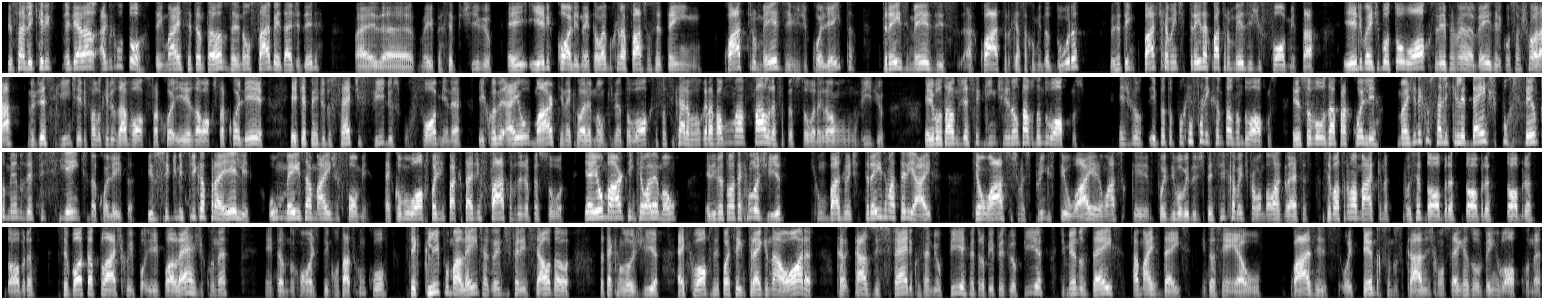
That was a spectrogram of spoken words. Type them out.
E o Salik, ele, ele era agricultor, tem mais de 70 anos, ele não sabe a idade dele, mas é meio perceptível. E, e ele colhe, né? Então lá em Burkina Faso você tem quatro meses de colheita, três meses a quatro que essa comida dura, você tem praticamente três a quatro meses de fome, tá? E ele, a gente botou o óculos nele pela primeira vez, ele começou a chorar. No dia seguinte, ele falou que ele usava óculos para colher, ele usava óculos para colher. Ele tinha perdido sete filhos por fome, né? E quando aí o Martin, né, que é o alemão que inventou o óculos, ele falou assim: "Cara, eu vou gravar uma fala dessa pessoa, né? Gravar um, um vídeo". Ele voltava no dia seguinte, ele não estava usando óculos. Ele perguntou, por que Salik você não está usando óculos? Ele só vou usar para colher. Imagina que o Salik ele é 10% menos eficiente na colheita. Isso significa para ele um mês a mais de fome. É como o óculos pode impactar de fato a vida de uma pessoa. E aí o Martin, que é o alemão, ele inventou uma tecnologia com basicamente três materiais, que é um aço, chama Spring Steel Wire, um aço que foi desenvolvido especificamente para mandar glasses. Você bota numa máquina, você dobra, dobra, dobra, dobra. Você bota plástico hipoalérgico, né? Então onde tem contato com o corpo. Você clipa uma lente, a grande diferencial da, da tecnologia é que o óculos pode ser entregue na hora, casos esféricos, né, miopia, metropia, presbiopia, de menos 10 a mais 10. Então, assim, é o quase 80% dos casos a gente consegue resolver em loco, né?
